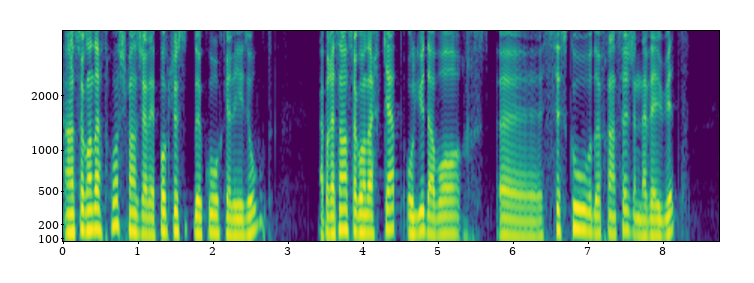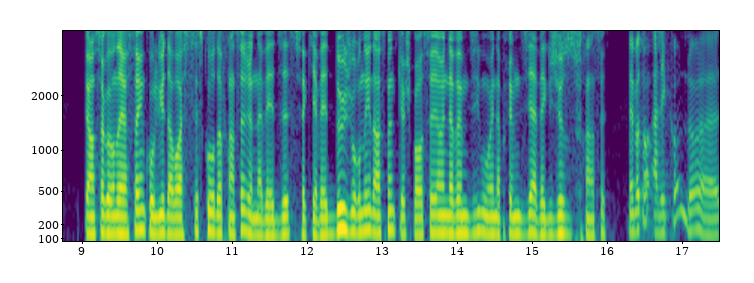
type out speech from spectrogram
en secondaire 3, je pense que j'avais pas plus de cours que les autres. Après ça, en secondaire 4, au lieu d'avoir 6 cours de français, j'en avais 8. Puis en secondaire 5, au lieu d'avoir 6 cours de français, j'en avais 10. Fait qu'il y avait deux journées dans la semaine que je passais un avant-midi ou un après-midi avec juste du français. Mais mettons, à l'école, là, euh,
